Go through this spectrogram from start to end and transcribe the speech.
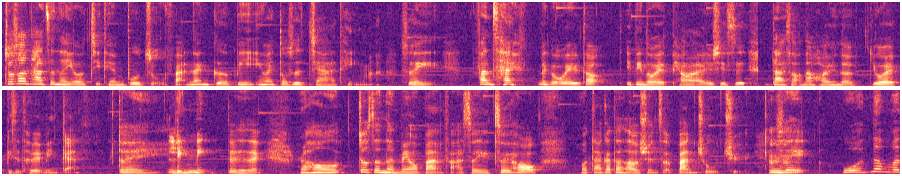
就算他真的有几天不煮饭，但隔壁因为都是家庭嘛，所以饭菜 那个味道一定都会飘来。尤其是大嫂那怀孕的，因为鼻子特别敏感，对，灵敏，对对对。然后就真的没有办法，所以最后我大哥大嫂选择搬出去，所以。我那么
